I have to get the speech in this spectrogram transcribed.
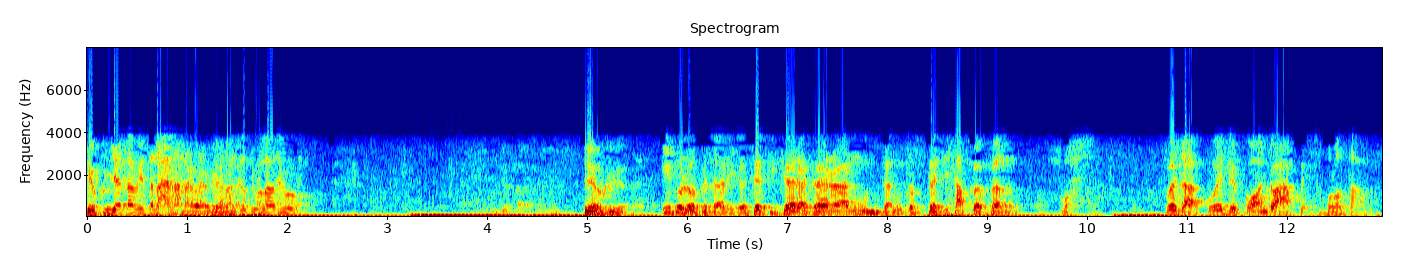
Ya guya tapi tenanan aku. Maksud kula niku Ya guya. Iku lho besari. Jadi gara-gara ngundang terus dadi sababal wah. Wes ah, kowe ndek kanca apik 10 tahun.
